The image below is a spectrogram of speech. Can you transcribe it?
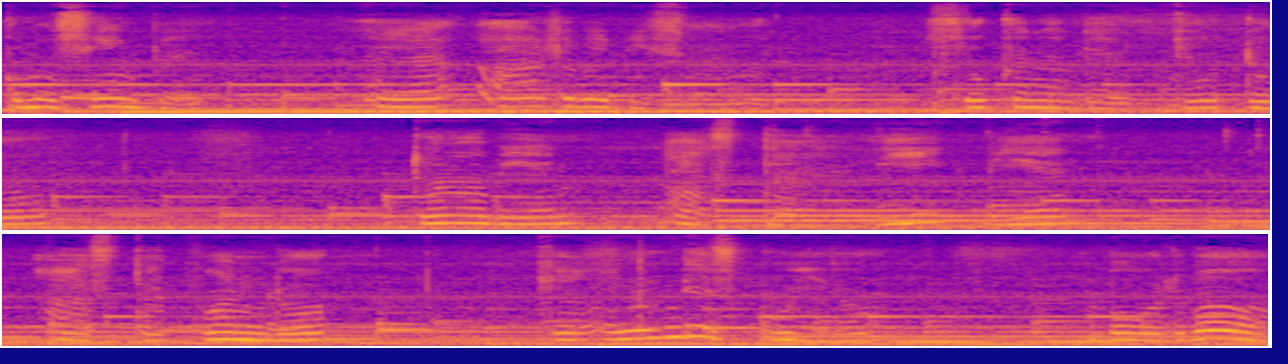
como siempre, ha revisado su canal de YouTube. Todo bien, hasta ahí bien, hasta cuando que un descuido borró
